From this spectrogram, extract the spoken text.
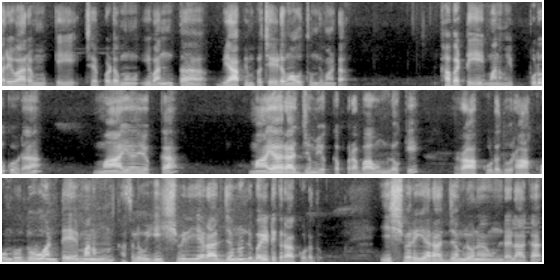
పరివారంకి చెప్పడము ఇవంతా వ్యాపింప చేయడం అవుతుందన్నమాట కాబట్టి మనం ఎప్పుడూ కూడా మాయ యొక్క మాయారాజ్యం యొక్క ప్రభావంలోకి రాకూడదు. రాకూడదు అంటే మనం అసలు ఈశ్వరీయ రాజ్యం నుండి బయటికి రాకూడదు. ఈశ్వరీయ రాజ్యంలోనే ఉండేలాగా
